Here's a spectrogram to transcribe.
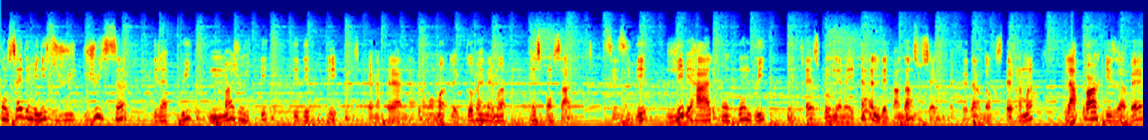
conseil des ministres jouissant de l'appui d'une majorité des députés, ce qu'on appelle à un moment le gouvernement responsable. Ces idées libérales ont conduit les 13 colonies américaines à l'indépendance au siècle précédent. Donc, c'était vraiment la peur qu'ils avaient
